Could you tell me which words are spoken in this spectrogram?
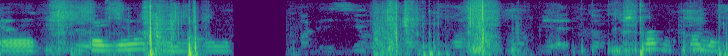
Euh, quasi quasiment, historique. on a- Ici, on a 330 000 habitants Je sais pas pourquoi moi je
